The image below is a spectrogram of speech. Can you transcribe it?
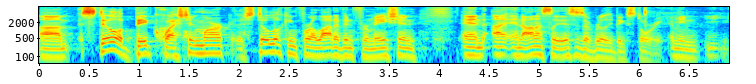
um, still a big question mark. They're still looking for a lot of information, and uh, and honestly, this is a really big story. I mean, you, you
